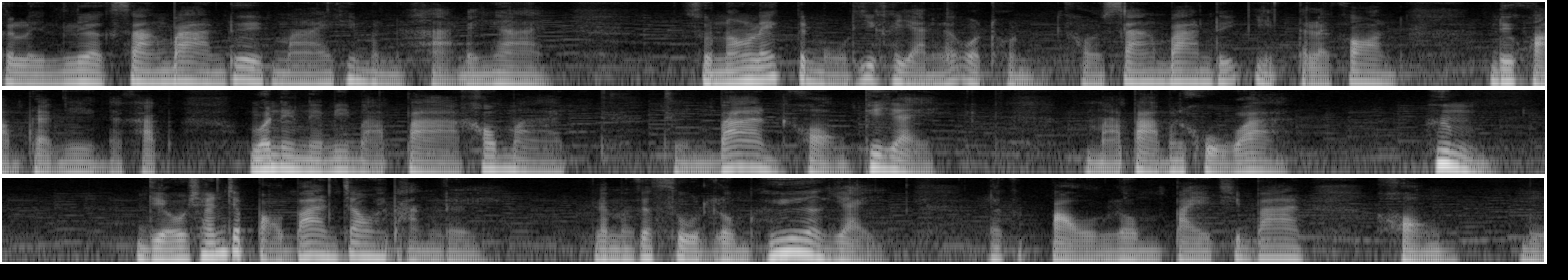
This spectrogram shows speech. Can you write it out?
ก็เลยเลือกสร้างบ้านด้วยไม้ที่มันหาได้ง่าย ส่วนน้องเล็กเป็นหมูที่ขยันและอดทน เขาสร้างบ้านด้วยอิฐแต่ละก้อนด้วยความประณีตนะครับ วันหนึ่งเนี่ยมีหมาป่าเข้ามาถึงบ้านของพี่ใหญ่ หมาป่ามันขู่ว่าฮึมเดี๋ยวฉันจะเป่าบ้านเจ้าให้พังเลย แล้วมันก็สูดลมเฮือกใหญ่ แล้วก็เป่าลมไปที่บ้านของหมู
